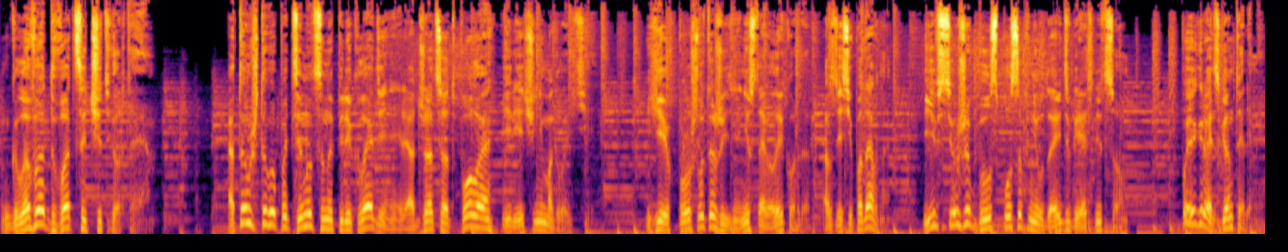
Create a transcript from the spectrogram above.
Глава 24. О том, чтобы подтянуться на перекладине или отжаться от пола, и речи не могло идти. И в прошлой-то жизни не ставил рекордов, а здесь и подавно. И все же был способ не ударить в грязь лицом. Поиграть с гантелями.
